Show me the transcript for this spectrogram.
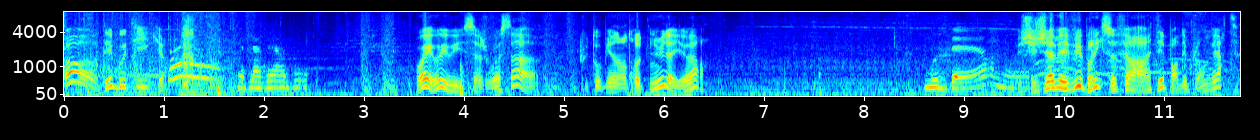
Oh, des boutiques Il y a de la verdure. Oui, oui, oui, ça je vois ça. Plutôt bien entretenu d'ailleurs. Moderne. J'ai jamais vu Brick se faire arrêter par des plantes vertes.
